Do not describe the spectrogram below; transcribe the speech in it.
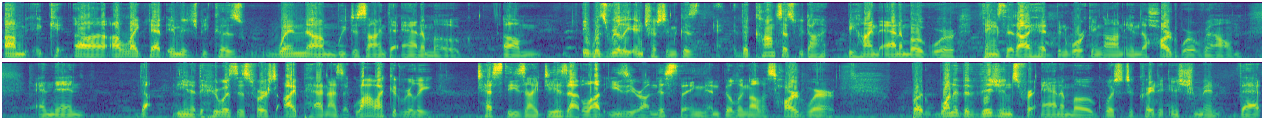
um, it, uh, I like that image because when um, we designed the Animoog, um, it was really interesting because the concepts behind, the Animoog were things that I had been working on in the hardware realm, and then the, you know there was this first iPad, and I was like, wow, I could really test these ideas out a lot easier on this thing than building all this hardware. But one of the visions for Animoog was to create an instrument that,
